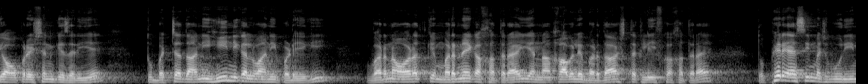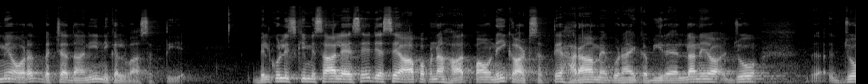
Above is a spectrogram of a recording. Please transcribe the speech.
یا آپریشن کے ذریعے تو بچہ دانی ہی نکلوانی پڑے گی ورنہ عورت کے مرنے کا خطرہ ہے یا ناقابل برداشت تکلیف کا خطرہ ہے تو پھر ایسی مجبوری میں عورت بچہ دانی نکلوا سکتی ہے بالکل اس کی مثال ایسے جیسے آپ اپنا ہاتھ پاؤں نہیں کاٹ سکتے حرام ہے گناہ کبیر ہے اللہ نے جو جو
